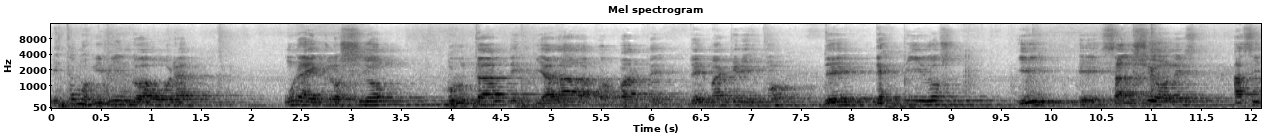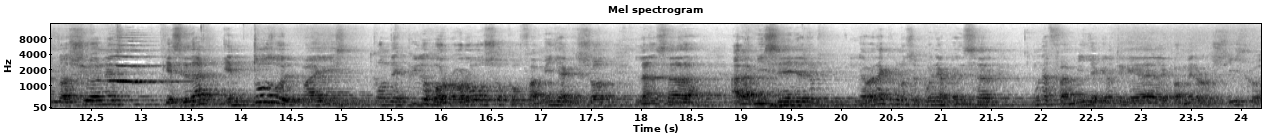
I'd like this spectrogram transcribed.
estamos viviendo ahora una eclosión brutal, despiadada por parte del macrismo de despidos y eh, sanciones a situaciones que se dan en todo el país con despidos horrorosos, con familias que son lanzadas a la miseria la verdad que uno se pone a pensar, una familia que no tiene que darle comer a los hijos,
